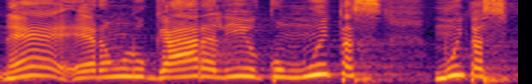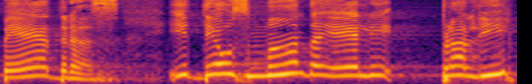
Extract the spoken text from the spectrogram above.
né? Era um lugar ali com muitas, muitas pedras. E Deus manda ele para ali,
